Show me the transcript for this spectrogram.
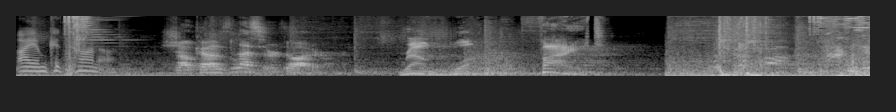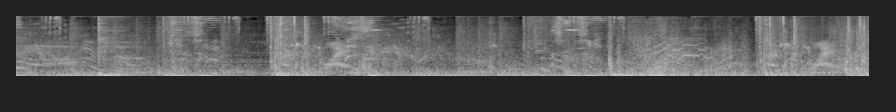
I am Kitana. Shao Kahn's lesser daughter. Round one. Fight! Quiet. Quiet.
